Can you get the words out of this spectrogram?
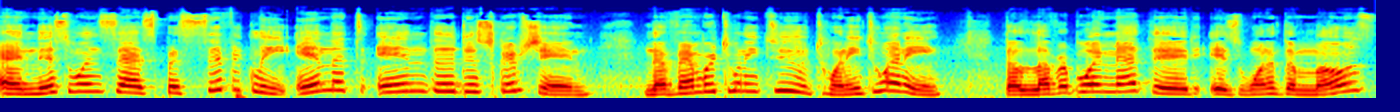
And this one says specifically in the in the description, November 22, 2020, the lover boy method is one of the most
